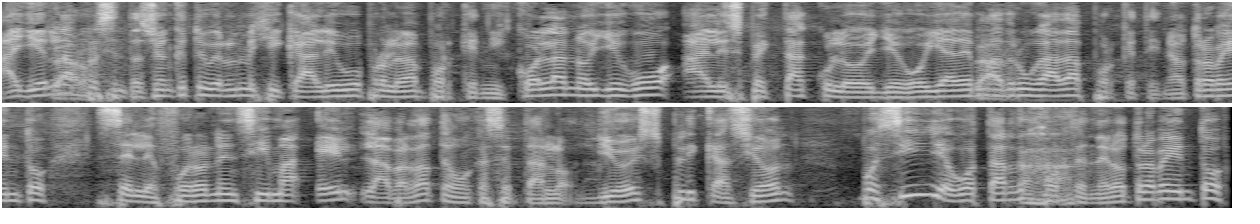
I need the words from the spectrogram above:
Ayer la presentación que tuvieron en Mexicali hubo problema porque Nicola no llegó al espectáculo, llegó ya de Claro. madrugada porque tenía otro evento, se le fueron encima. Él, la verdad, tengo que aceptarlo, dio explicación. Pues sí, llegó tarde por tener otro evento,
